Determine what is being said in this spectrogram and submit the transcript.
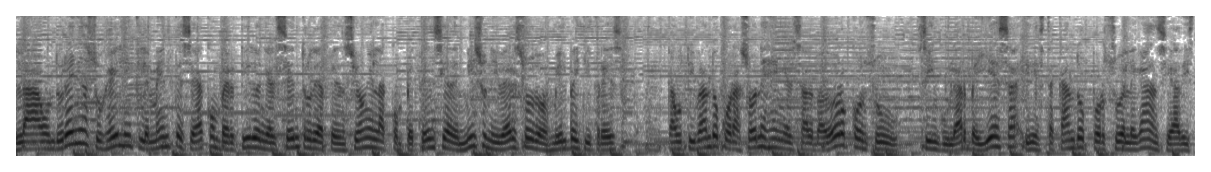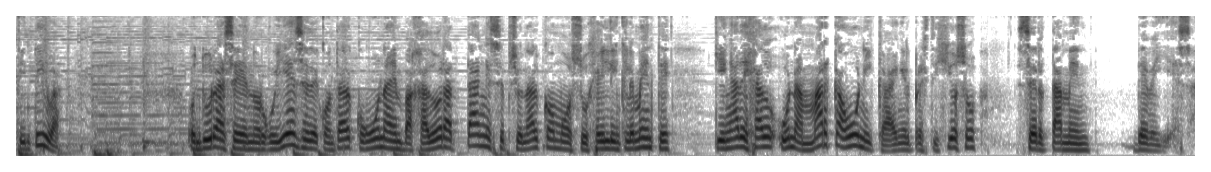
La hondureña Suheilin Clemente se ha convertido en el centro de atención en la competencia de Miss Universo 2023, cautivando corazones en El Salvador con su singular belleza y destacando por su elegancia distintiva. Honduras se enorgullece de contar con una embajadora tan excepcional como Suheilin Clemente, quien ha dejado una marca única en el prestigioso certamen de belleza.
